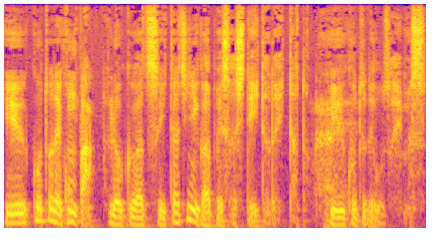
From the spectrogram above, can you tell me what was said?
いうことで、今般6月1日に合併させていただいたとい。うことでございます。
